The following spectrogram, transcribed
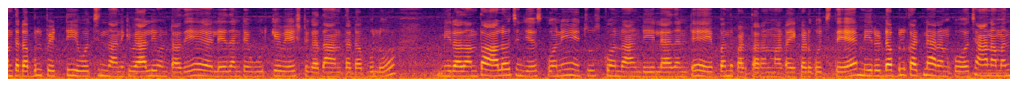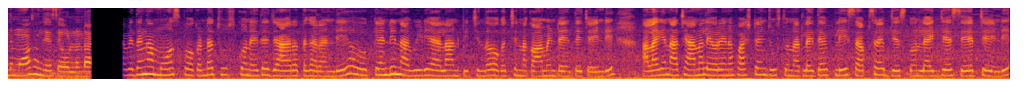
అంత డబ్బులు పెట్టి వచ్చిన దానికి వాల్యూ ఉంటుంది. లేదంటే ఊరికే వేస్ట్ కదా అంత డబ్బులు. మీరు అదంతా ఆలోచన చేసుకొని చూసుకొని రండి లేదంటే ఇబ్బంది పడతారనమాట ఇక్కడికి వస్తే. మీరు డబ్బులు కట్టినారనుకో చాలా మంది మోసం చేసేవాళ్ళు ఉండాలి ఆ విధంగా మోసపోకుండా చూసుకొని అయితే జాగ్రత్తగా రండి. ఓకే అండి నా వీడియో ఎలా అనిపించిందో ఒక చిన్న కామెంట్ అయితే చేయండి. అలాగే నా ఛానల్ ఎవరైనా ఫస్ట్ టైం చూస్తున్నట్లయితే ప్లీజ్ సబ్స్క్రైబ్ చేసుకొని లైక్ చేసి షేర్ చేయండి.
